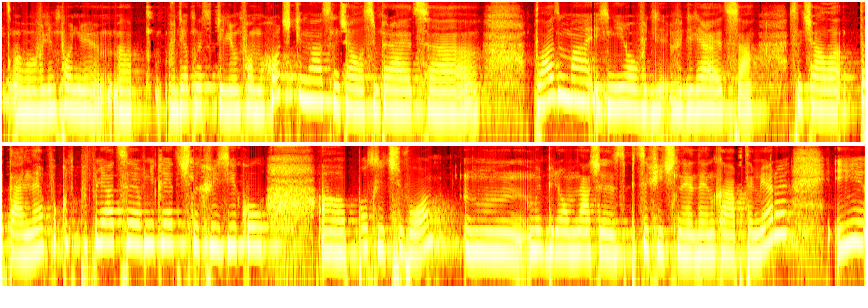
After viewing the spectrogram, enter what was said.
в лимфоме, э, в диагностике лимфомы Ходжкина. Сначала собирается плазма, из нее выделяется сначала тотальная популяция внеклеточных визикул, а после чего мы берем наши специфичные ДНК-оптомеры и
